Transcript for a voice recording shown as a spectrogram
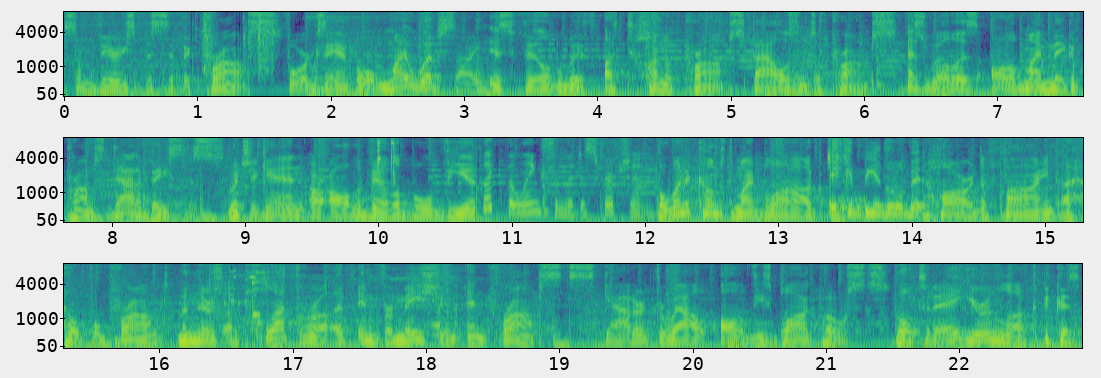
some very specific prompts. For example, my website is filled with a ton of prompts, thousands of prompts, as well as all of my mega prompts databases which again are all available via Click the links in the description. but when it comes to my blog, it can be a little bit hard to find a helpful prompt when there's a plethora of information and prompts scattered throughout all of these blog posts. Well, today you're in luck because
